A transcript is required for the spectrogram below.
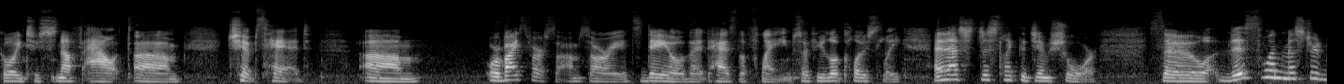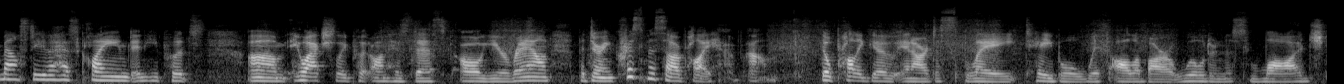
going to snuff out um, Chip's head. Um, or vice versa. I'm sorry. It's Dale that has the flame. So if you look closely, and that's just like the Jim Shore. So this one Mr. Mouse Diva has claimed and he puts, um, he'll actually put on his desk all year round. But during Christmas, I'll probably have, um, they'll probably go in our display table with all of our Wilderness Lodge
